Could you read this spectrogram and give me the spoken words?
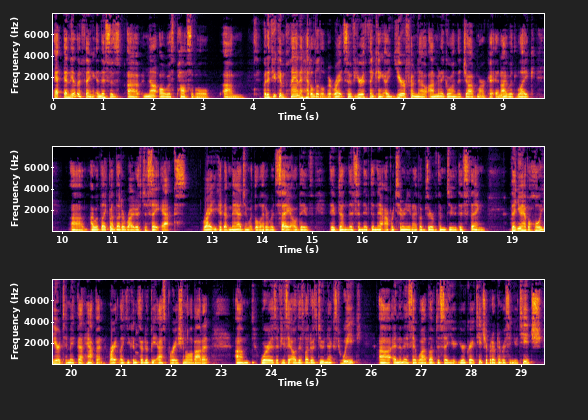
And, and the other thing, and this is uh, not always possible, um, but if you can plan ahead a little bit, right? So if you're thinking a year from now, I'm going to go on the job market, and I would like, um, I would like my letter writers to say X, right? You could imagine what the letter would say. Oh, they've they've done this and they've done that opportunity, and I've observed them do this thing. Then you have a whole year to make that happen, right? Like you can sort of be aspirational about it. Um, whereas if you say, "Oh, this letter's due next week," uh, and then they say, "Well, I'd love to say you- you're a great teacher, but I've never seen you teach,"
